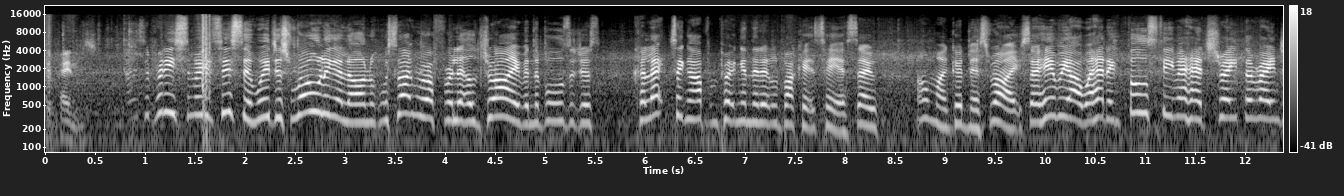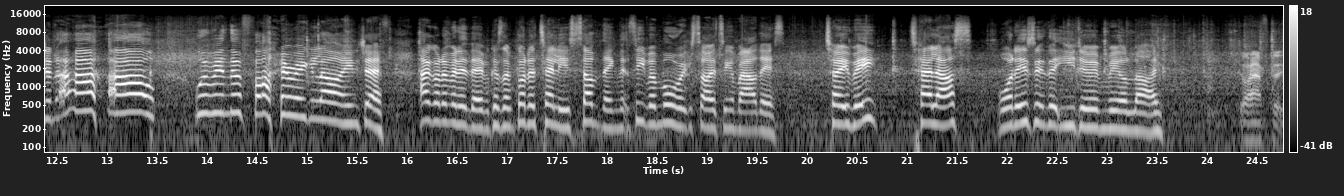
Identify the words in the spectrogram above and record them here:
depends. It's a pretty smooth system. We're just rolling along. It's like we're off for a little drive, and the balls are just collecting up and putting in the little buckets here. So, oh my goodness, right. So here we are. We're heading full steam ahead, straight to the range, and oh, we're in the firing line, Jeff. Hang on a minute there, because I've got to tell you something that's even more exciting about this. Toby, tell us what is it that you do in real life? Do I have to?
